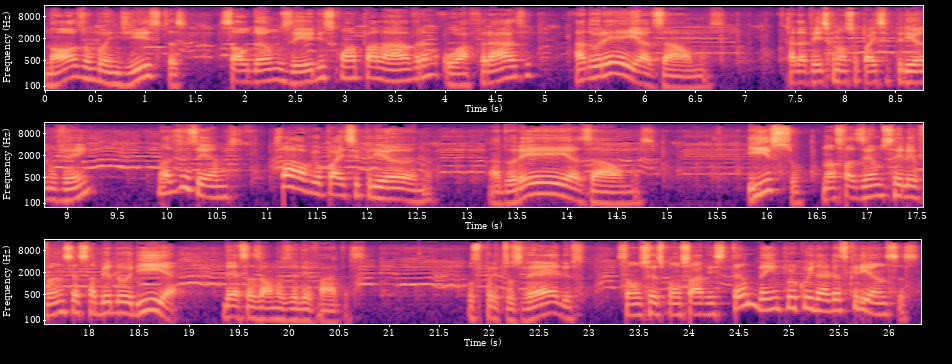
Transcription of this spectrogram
Nós, umbandistas, saudamos eles com a palavra ou a frase Adorei as almas. Cada vez que o nosso pai Cipriano vem, nós dizemos: Salve o pai Cipriano, adorei as almas. Isso nós fazemos relevância à sabedoria dessas almas elevadas. Os pretos velhos são os responsáveis também por cuidar das crianças,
